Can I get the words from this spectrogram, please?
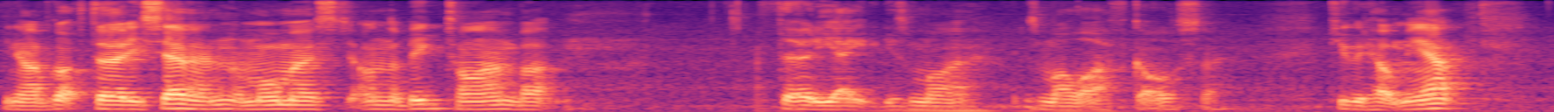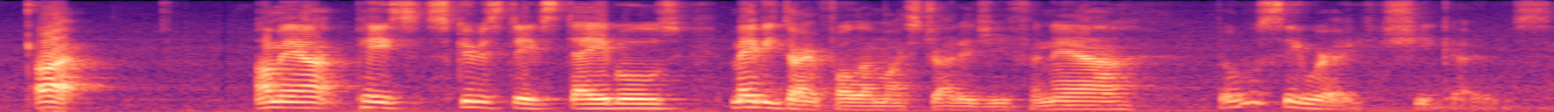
You know, I've got 37. I'm almost on the big time, but 38 is my is my life goal. So if you could help me out. All right, I'm out. Peace. Scuba Steve Stables. Maybe don't follow my strategy for now, but we'll see where she goes.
